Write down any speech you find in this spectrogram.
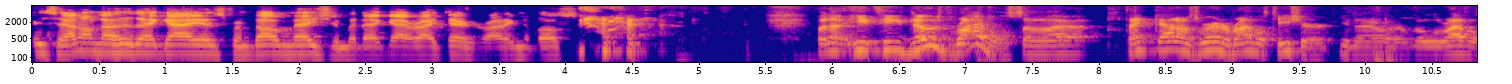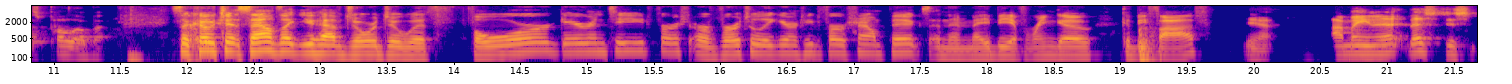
he said, I don't know who that guy is from Dog Nation, but that guy right there is Radi Nabulsi. but uh, he he knows rivals, so uh, thank God I was wearing a rivals T-shirt, you know, or a rivals polo. But so, coach, it sounds like you have Georgia with four guaranteed first or virtually guaranteed first round picks, and then maybe if Ringo could be five. Yeah, I mean that's just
